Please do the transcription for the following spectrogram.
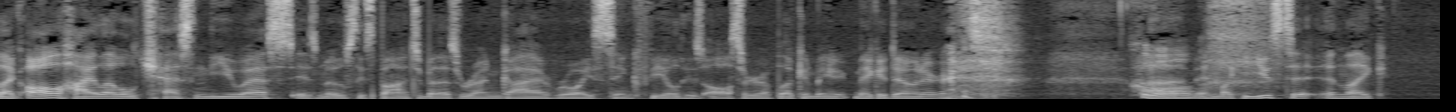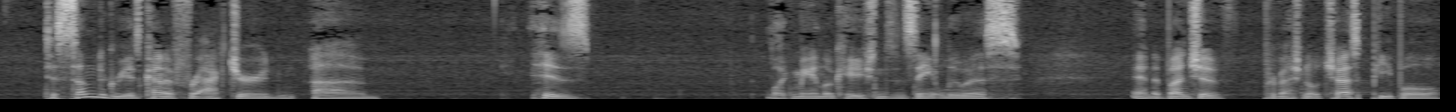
Like all high level chess in the U.S. is mostly sponsored by this run guy Roy Sinquefield, who's also a Republican ma- mega donor. Cool. Um, and like he used to, and like to some degree, it's kind of fractured um, his like main locations in St. Louis, and a bunch of professional chess people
